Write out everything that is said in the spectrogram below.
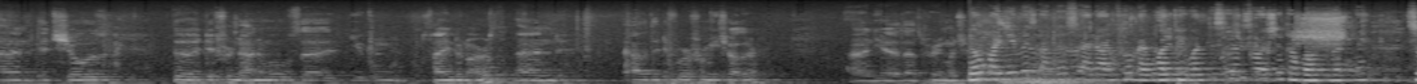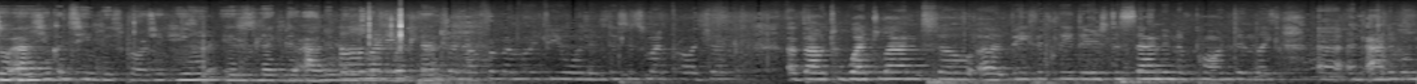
and it shows the different animals that you can find on Earth and how they differ from each other, and yeah, that's pretty much it. Hello, my name is Anas and I'm from MYP1. This is a project about wetland. So as you can see, this project here is like the animals of my name is wetland. And I'm from MYP1, and this is my project about wetland. So uh, basically, there's the sand in a pond, and like uh, an animal,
